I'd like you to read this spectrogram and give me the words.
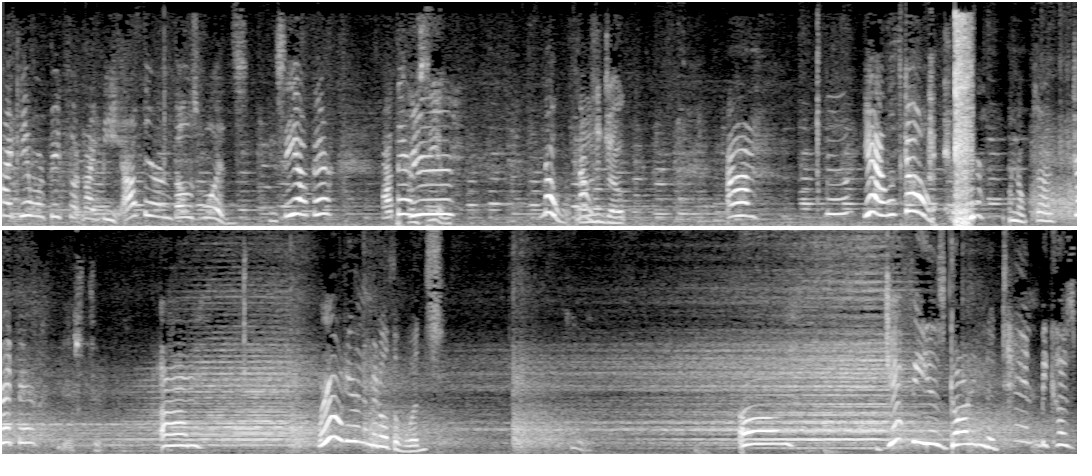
An idea where Bigfoot might be. Out there in those woods. You see out there? Out there? I see him. No, That was a joke. Um, yeah, let's go. oh, no, uh, Dreadbear. Yes, Dread. Um, we're out here in the middle of the woods. Um, Jeffy is guarding the tent because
